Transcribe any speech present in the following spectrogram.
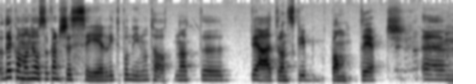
Og det kan man jo også kanskje se litt på de notatene at uh, det er transkribantert Um,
